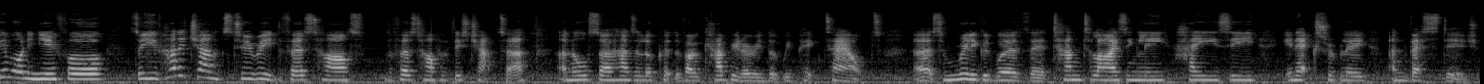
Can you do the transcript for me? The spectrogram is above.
Good morning, Year Four. So you've had a chance to read the first half, the first half of this chapter, and also had a look at the vocabulary that we picked out. Uh, some really good words there: tantalisingly, hazy, inexorably, and vestige.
